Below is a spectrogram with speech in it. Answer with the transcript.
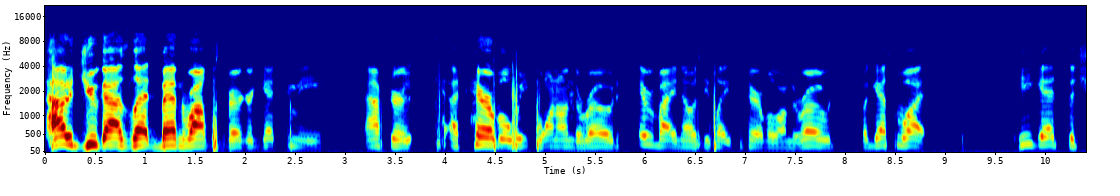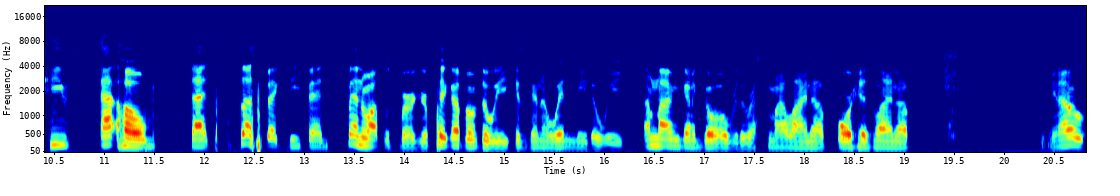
how did you guys let Ben Roethlisberger get to me after a terrible week one on the road? Everybody knows he plays terrible on the road, but guess what? He gets the Chiefs at home. That suspect defense, Ben Roethlisberger, pickup of the week is gonna win me the week. I'm not even gonna go over the rest of my lineup or his lineup. You know,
